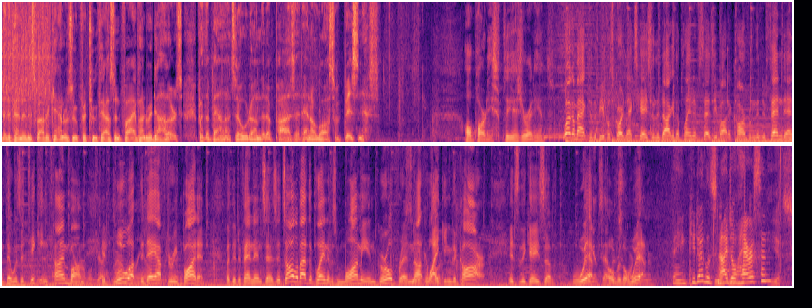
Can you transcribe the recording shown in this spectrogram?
The defendant has filed a countersuit for $2,500 for the balance owed on the deposit and a loss of business. All parties, please raise your right hands. Welcome back to the People's Court. Next case in the docket. The plaintiff says he bought a car from the defendant that was a ticking time bomb. It blew up the day after he bought it. But the defendant says it's all about the plaintiff's mommy and girlfriend not liking the car. It's the case of whip over the whip. Thank you, Douglas. Nigel Harrison? Yes.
